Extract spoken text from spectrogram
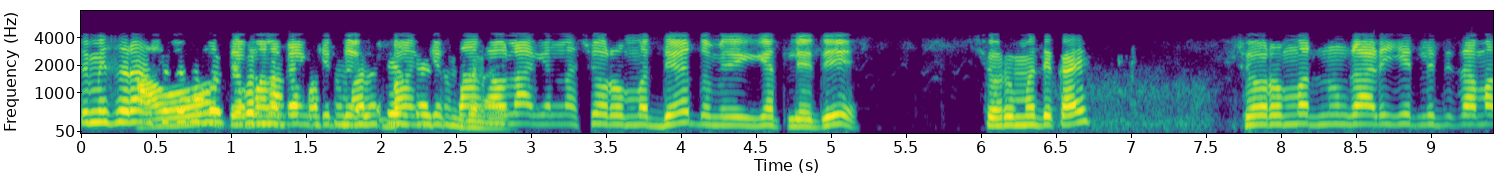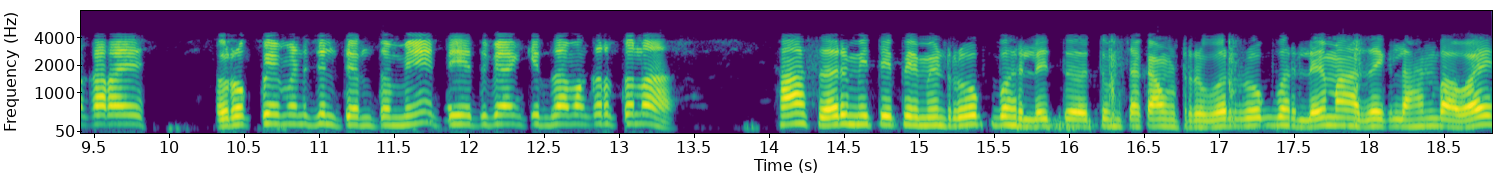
तुम्ही सर असं कसं अहो बोलता ते बरं मला मागापासून? बँकेत मला तेच काय बँकेत समजेना. सांगावं लागेल ना शोरूममध्ये तुम्ही घेतली ती. शोरूममध्ये काय? शोरूम मधून गाडी घेतली ती जमा कराय रोख पेमेंट दिलते ना तुम्ही ते ते बँकेत जमा करतो ना. हा सर मी ते पेमेंट रोख भरले त- तुमच्या काउंटरवर रोख भरले माझा एक लहान भाऊ आहे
